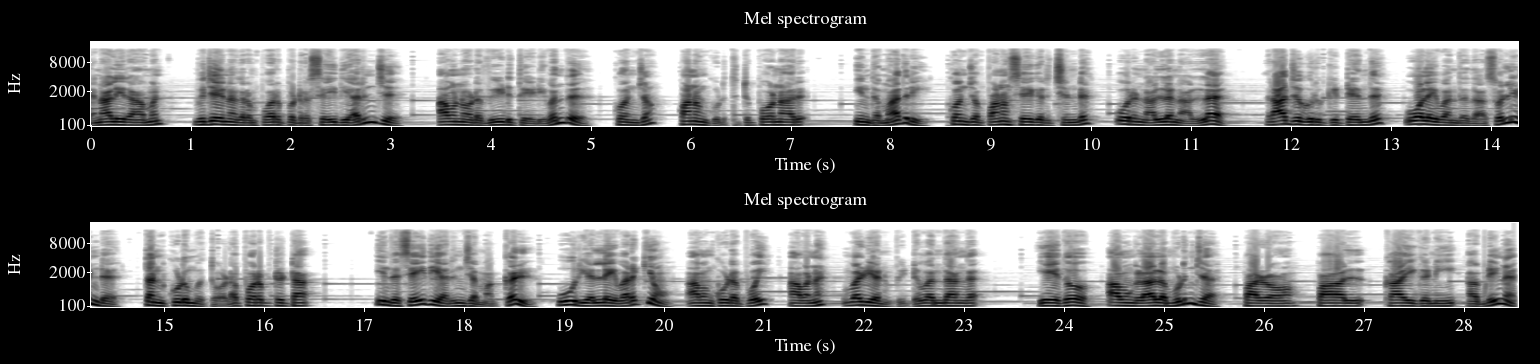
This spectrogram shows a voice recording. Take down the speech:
தெனாலிராமன் விஜயநகரம் புறப்படுற செய்தி அறிஞ்சு அவனோட வீடு தேடி வந்து கொஞ்சம் பணம் கொடுத்துட்டு போனாரு. இந்த மாதிரி கொஞ்சம் பணம் சேகரிச்சுண்டு ஒரு நல்ல நாள்ல ராஜகுரு கிட்டேந்து ஓலை வந்ததா சொல்லிண்டு தன் குடும்பத்தோட புறப்பட்டுட்டான். இந்த செய்தி அறிஞ்ச மக்கள் ஊர் எல்லை வரைக்கும் அவன் கூட போய் அவனை வழி அனுப்பிட்டு வந்தாங்க. ஏதோ அவங்களால முடிஞ்ச பழம் பால் காய்கனி அப்படின்னு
